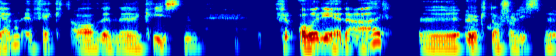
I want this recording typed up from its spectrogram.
en effekt av denne krisen allerede er eh, økt nasjonalisme,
